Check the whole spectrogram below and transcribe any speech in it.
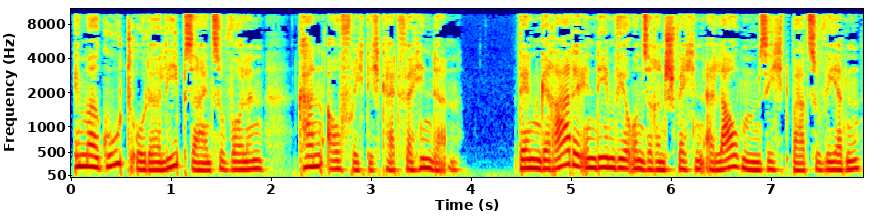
immer gut oder lieb sein zu wollen, kann Aufrichtigkeit verhindern. Denn gerade indem wir unseren Schwächen erlauben, sichtbar zu werden,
